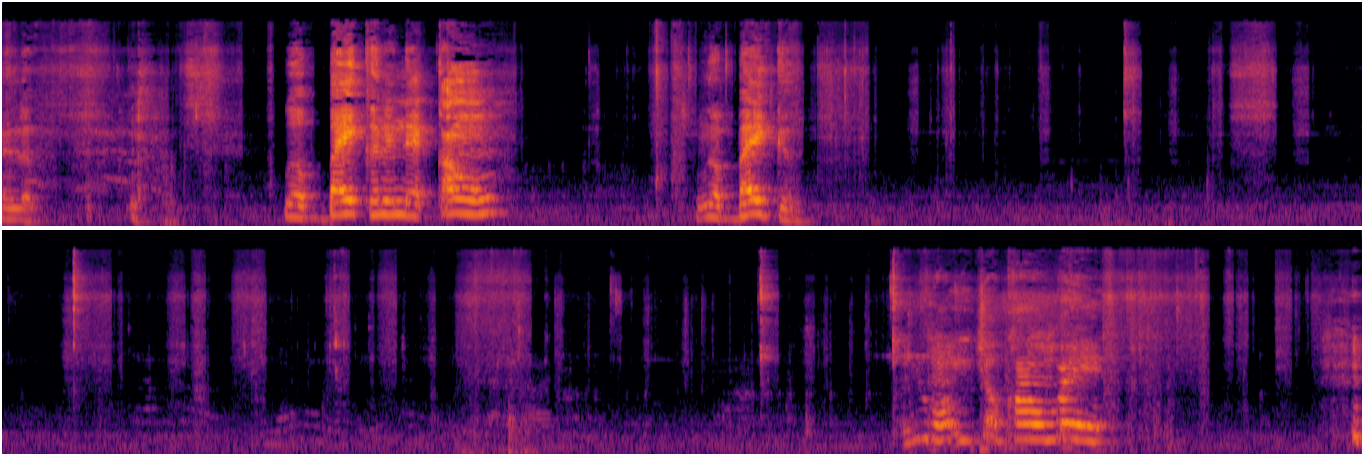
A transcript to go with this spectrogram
And look, little bacon in that cone. Little bacon. You won't eat your cornbread?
